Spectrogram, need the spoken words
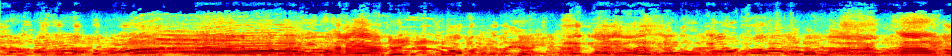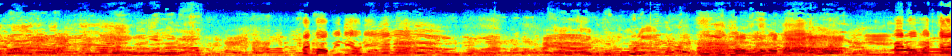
อะอายุบอกยกทำไมอะเออแล้วพี่เดียวพูดอย่างนี้คืออะไรอะใจกันบอกเขาไม่ได้มาเรียนเดี๋ยวเดี๋ยวเดี๋ยวโดนนะเดี๋ยวโดนด่านะเออบอกไว้ก่อนเลยนะ ไปบอกพี่เดียวดีกันนะใครใครเป็นคนพูดอะเห็นพี่เดียววิ่งออกมาแล้วหรอพี่ไม่รู้เหมือนกัน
